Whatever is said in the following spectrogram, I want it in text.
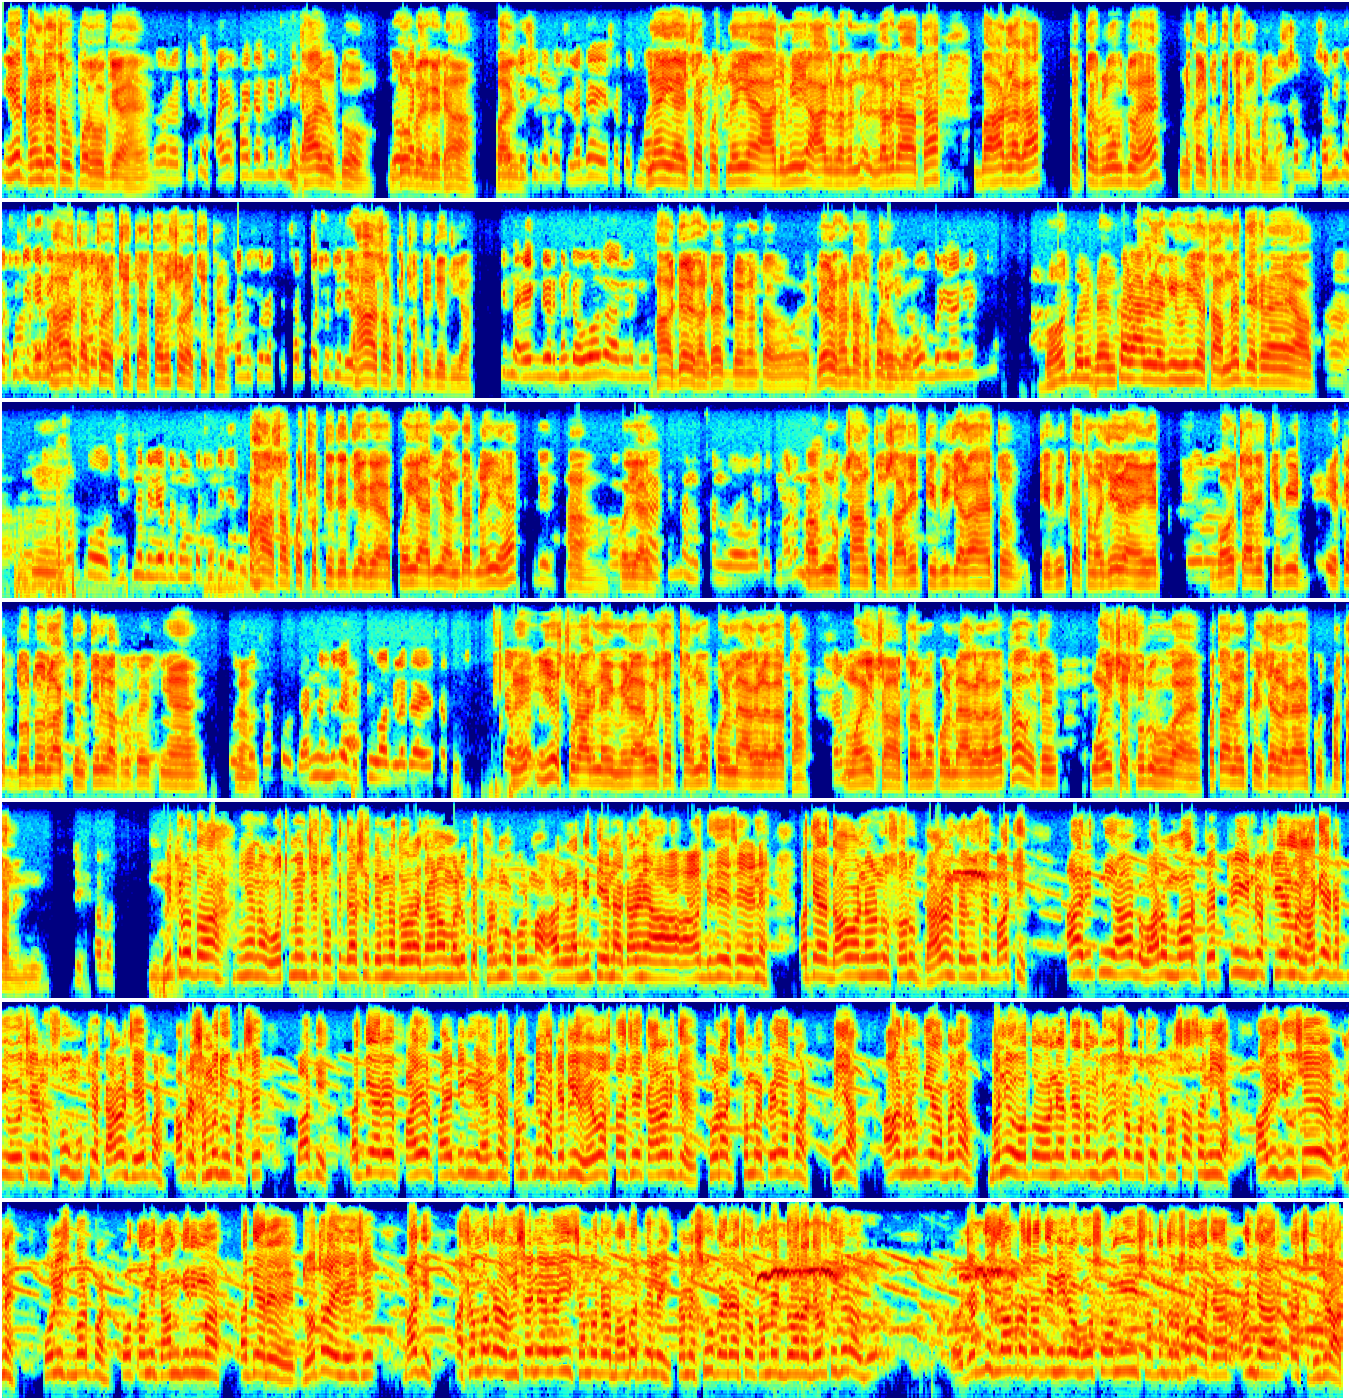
एक घंटा से ऊपर हो गया है और कितने फायर फाइटर के कितनी फायर दो दो दो गाड़ी ब्रिगेड हाँ और फायर किसी को कुछ लगा है ऐसा कुछ मालूम? नहीं ऐसा कुछ नहीं है आदमी आग लगने लग रहा था बाहर लगा तब तक लोग जो है निकल चुके थे कंपनी से। सब सभी को छुट्टी दे दी हाँ सब सुरक्षित है सभी सुरक्षित है। सभी सुरक्षित सबको छुट्टी दे दी। हाँ सबको छुट्टी दे दिया। कितना एक डेढ़ घंटा हुआ होगा आग लगी? हाँ डेढ़ घंटा एक डेढ़ घंटा डेढ़ घंटा से ऊपर हो गया। बहुत बड़ी आग लगी बहुत बड़ी भयंकर आग लगी हुई है सामने देख रहे हैं आप। हाँ हम्म। सबको जितने भी लेबर थे उनको छुट्टी दे दी। हाँ सबको छुट्टी दे दिया गया। कोई आदमी अंदर नहीं है। जी। हाँ तो कोई आदमी कितना नुकसान हुआ होगा कुछ मालूम अब नुकसान तो सारी टीवी जला है तो टीवी का समझ ही रहे हैं एक बहुत सारी टीवी एक एक दो दो लाख तीन तीन लाख रुपए की हैं और हाँ। कुछ आपको जानने मिला कि क्यों आग लगा ऐसा कुछ क्या हुआ नहीं ये सुराग नहीं मिला है वैसे थर्मोकोल में आग लगा था थर्मो- वहीं से हाँ, थर्मोकोल में आग लगा था वैसे वहीं से शुरू हुआ है पता नहीं कैसे लगा है कुछ पता नहीं જી આભાર મિત્રો તો આ અહીંયાના વોચમેન છે ચોકીદાર છે તેમના દ્વારા જાણવા મળ્યું કે થર્મોકોલમાં આગ લાગી હતી એના કારણે આ આગ જે છે એને અત્યારે દાવાનળનું સ્વરૂપ ધારણ કર્યું છે બાકી આ રીતની આગ વારંવાર ફેક્ટરી ઇન્ડસ્ટ્રીયલમાં લાગ્યા કરતી હોય છે. એનું શું મુખ્ય કારણ છે એ પણ આપણે સમજવું પડશે. બાકી અત્યારે ફાયર ફાઇટિંગની અંદર કંપનીમાં કેટલી વ્યવસ્થા છે? કારણ કે થોડાક સમય પહેલા પણ અહીંયા આગ રૂપિયા બનાવ બન્યો હતો અને અત્યારે તમે જોઈ શકો છો પ્રશાસન અહીંયા આવી ગયું છે અને પોલીસ બળ પણ પોતાની કામગીરીમાં અત્યારે જોતરાઈ ગઈ છે. બાકી આ સમગ્ર વિષયને લઈ, સમગ્ર બાબતને લઈ તમે શું કર્યા છો? કમેન્ટ દ્વારા જરૂરથી જણાવજો. જગદીશ લાપડા સાથે નીરવ ગોસ્વામી, સ્વતંત્ર સમાચાર, અંજાર, કચ્છ, ગુજરાત.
